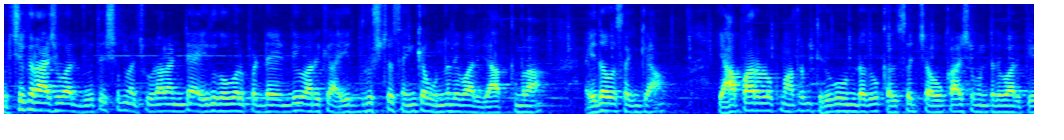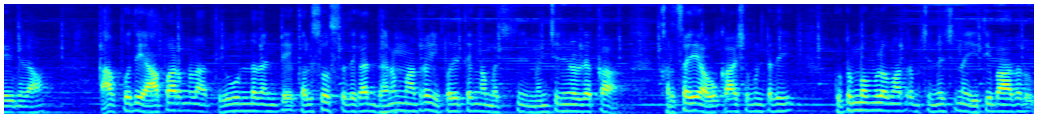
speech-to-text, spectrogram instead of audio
వృశ్చిక రాశి వారి జ్యోతిష్యంలో చూడాలంటే ఐదు గవ్వలు పడ్డాయండి. వారికి ఐదృష్ట సంఖ్య ఉన్నది వారి జాతకంలో. ఐదవ సంఖ్య వ్యాపారంలోకి మాత్రం తిరుగు ఉండదు. కలిసి వచ్చే అవకాశం ఉంటుంది వారి పేరు మీద. కాకపోతే వ్యాపారంలో తిరుగు ఉండదంటే కలిసి వస్తుంది కానీ ధనం మాత్రం విపరీతంగా మంచి మంచి నీళ్ళ యొక్క ఖర్చు అయ్యే అవకాశం ఉంటుంది. కుటుంబంలో మాత్రం చిన్న చిన్న ఇతి బాధలు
